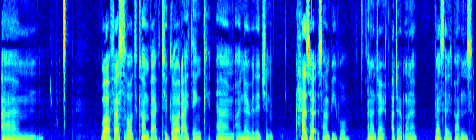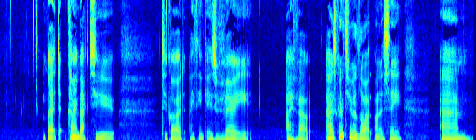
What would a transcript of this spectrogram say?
um. Well, first of all, to come back to God, I think um, I know religion has hurt some people, and I don't. I don't want to press those buttons. But coming back to to God, I think is very. I felt I was going through a lot, honestly. Um,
